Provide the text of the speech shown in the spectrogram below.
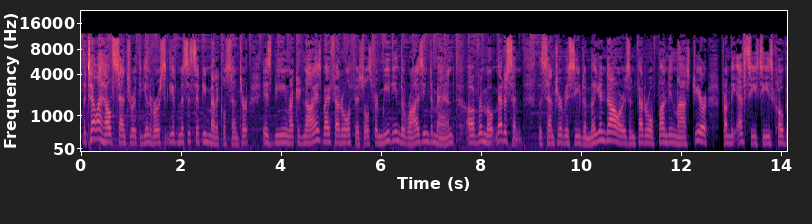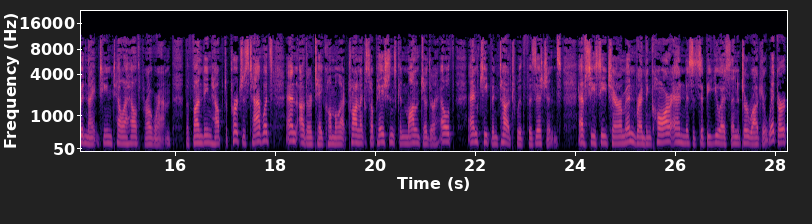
The Telehealth Center at the University of Mississippi Medical Center is being recognized by federal officials for meeting the rising demand of remote medicine. The center received a million dollars in federal funding last year from the FCC's COVID-19 telehealth program. The funding helped to purchase tablets and other take-home electronics so patients can monitor their health and keep in touch with physicians. FCC Chairman Brendan Carr and Mississippi U.S. Senator Roger Wicker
